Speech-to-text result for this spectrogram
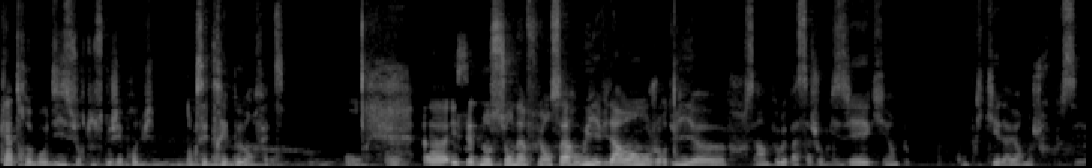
4 euh, bodies sur tout ce que j'ai produit. Donc c'est très peu en fait. Euh, et cette notion d'influenceur, oui, évidemment, aujourd'hui, c'est un peu le passage obligé qui est un peu compliqué d'ailleurs. Moi, je trouve que c'est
